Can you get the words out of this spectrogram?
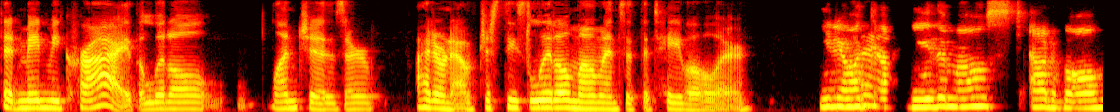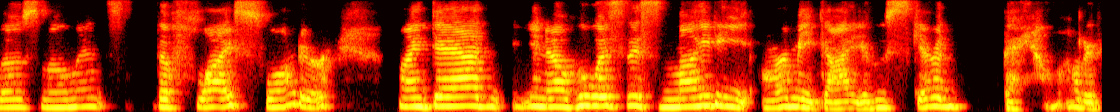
that made me cry the little lunches or I don't know, just these little moments at the table or you know what got me the most out of all those moments? The fly swatter. My dad, you know, who was this mighty army guy who scared the hell out of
